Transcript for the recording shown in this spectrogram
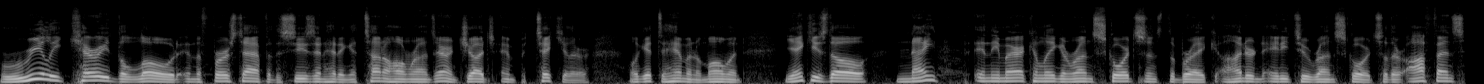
really carried the load in the first half of the season, hitting a ton of home runs. Aaron Judge, in particular. We'll get to him in a moment. Yankees, though, ninth in the American League in runs scored since the break, 182 runs scored. So their offense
